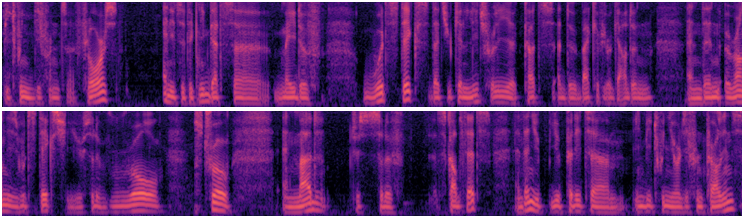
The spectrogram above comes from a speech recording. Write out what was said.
between different uh, floors. And it's a technique that's uh, made of wood sticks that you can literally uh, cut at the back of your garden. And then around these wood sticks, you sort of roll straw and mud, just sort of sculpt it. And then you, you put it um, in between your different purlins.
